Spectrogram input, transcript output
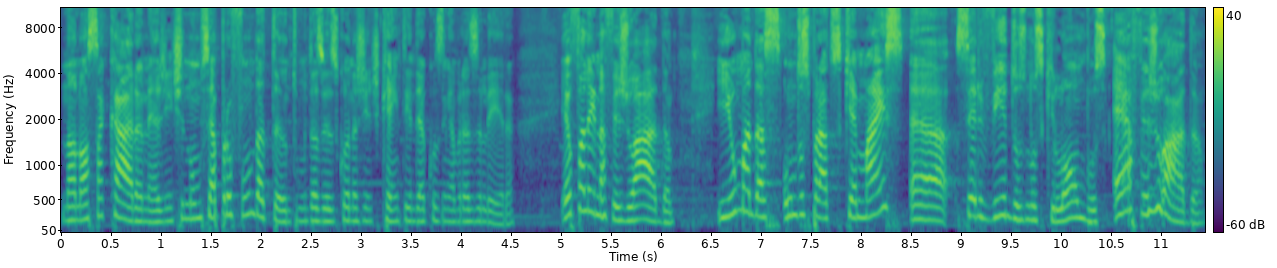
na nossa cara, né? A gente não se aprofunda tanto muitas vezes quando a gente quer entender a cozinha brasileira. Eu falei na feijoada e uma das, um dos pratos que é mais é, servidos nos quilombos é a feijoada.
